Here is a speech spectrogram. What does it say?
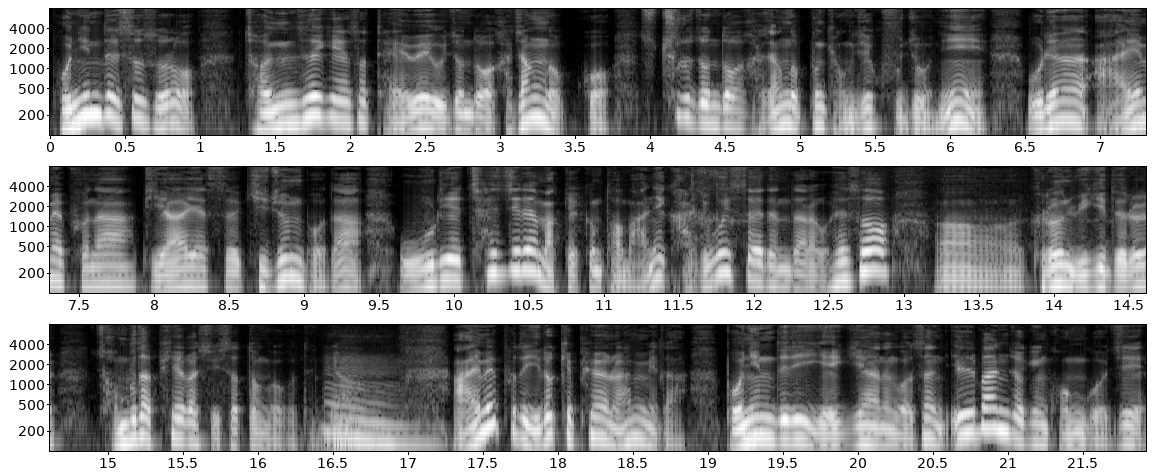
본인들 스스로 전 세계에서 대외 의존도가 가장 높고 수출 의존도가 가장 높은 경제 구조니 우리는 IMF나 BIS 기준보다 우리의 체질에 맞게끔 더 많이 가지고 있어야 된다라고 해서 어 그런 위기들을 전부 다 피해갈 수 있었던 거거든요. 음. IMF도 이렇게 표현 표현을 합니다. 본인들이 얘기하는 것은 일반적인 권고지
